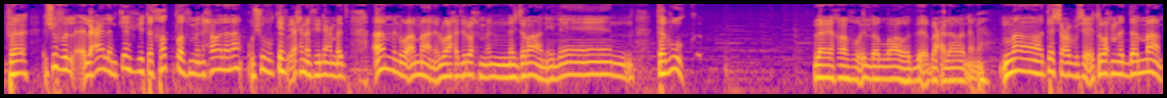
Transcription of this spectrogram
فشوفوا العالم كيف يتخطف من حولنا وشوفوا كيف إحنا في نعمة أمن وأمان. الواحد يروح من نجران إلين تبوك. لا يخاف إلا الله والذئب على غنمه. ما تشعر بشيء تروح من الدمام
